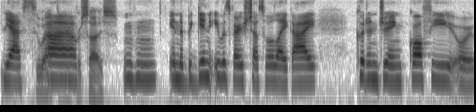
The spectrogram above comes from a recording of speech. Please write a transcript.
Yes. To have to uh, be precise. hmm In the beginning, it was very stressful. Like I couldn't drink coffee or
